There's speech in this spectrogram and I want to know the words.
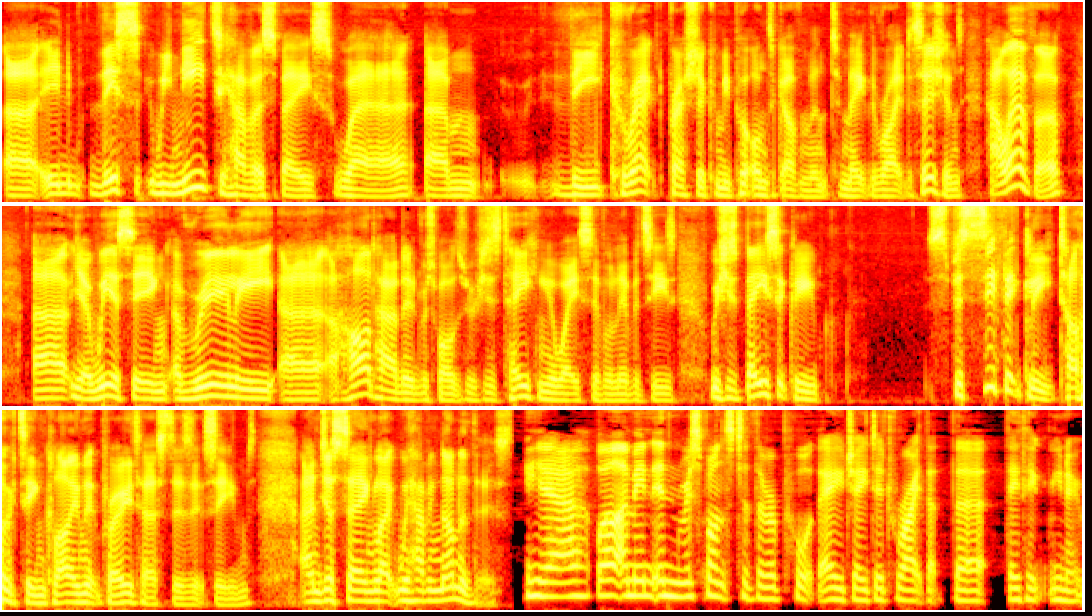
Uh, in this, we need to have a space where um, the correct pressure can be put onto government to make the right decisions. However, uh, we are seeing a really uh, a hard-handed response, which is taking away civil liberties, which is basically specifically targeting climate protesters, it seems, and just saying like we're having none of this. Yeah, well, I mean, in response to the report, the AJ did write that the they think you know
